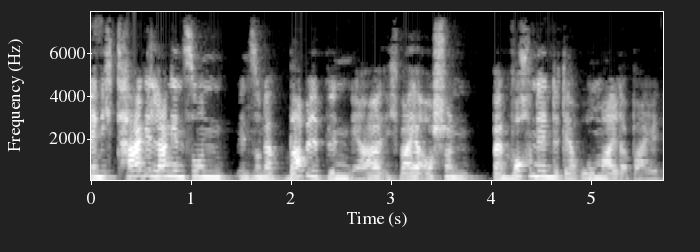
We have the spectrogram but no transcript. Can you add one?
wenn ich tagelang in so, ein, in so einer Bubble bin, ja, ich war ja auch schon beim Wochenende der O mal dabei,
